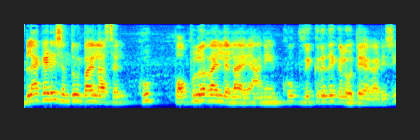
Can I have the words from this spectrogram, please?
ब्लॅक एडिशन तुम्ही पाहिलं असेल खूप पॉप्युलर राहिलेलं आहे आणि खूप विक्री देखील होते या गाडीची.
